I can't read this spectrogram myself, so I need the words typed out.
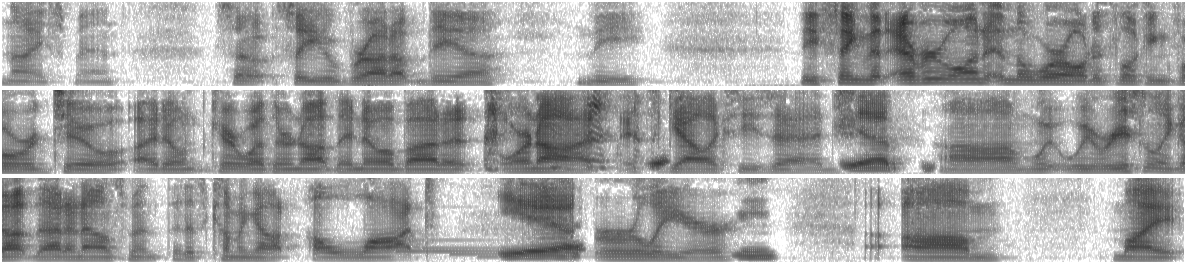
Nice, man. So so you brought up the uh, the the thing that everyone in the world is looking forward to. I don't care whether or not they know about it or not. It's Galaxy's Edge. Yeah, Um, we, we recently got that announcement that it's coming out a lot yeah, earlier. Mhm. Um, my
